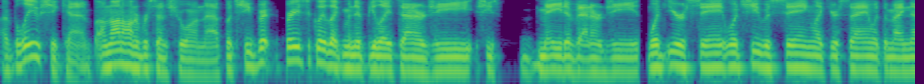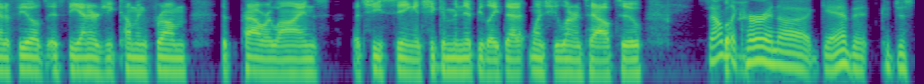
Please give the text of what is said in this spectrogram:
I believe she can. I'm not 100% sure on that, but she basically like manipulates energy. She's made of energy. What you're seeing, what she was seeing, like you're saying with the magnetic fields, it's the energy coming from the power lines that she's seeing, and she can manipulate that when she learns how to. Sounds but, like her and uh Gambit could just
